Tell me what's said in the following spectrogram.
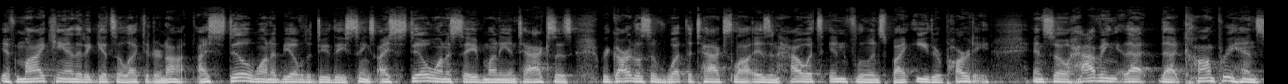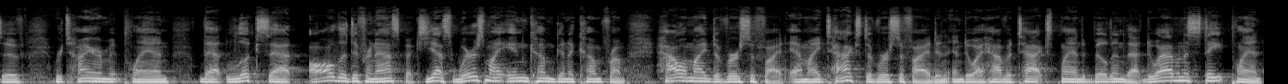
if my candidate gets elected or not, I still want to be able to do these things. I still want to save money in taxes, regardless of what the tax law is and how it's influenced by either party. And so, having that that comprehensive retirement plan that looks at all the different aspects. Yes, where's my income going to come from? How am I diversified? Am I tax diversified? And, and do I have a tax plan to build into that? Do I have an estate plan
